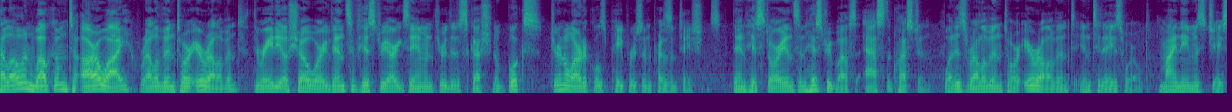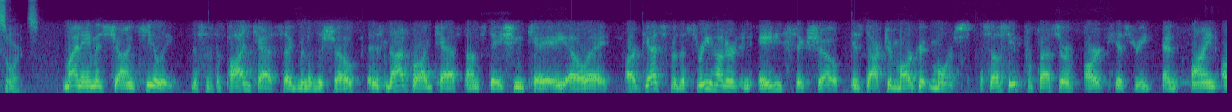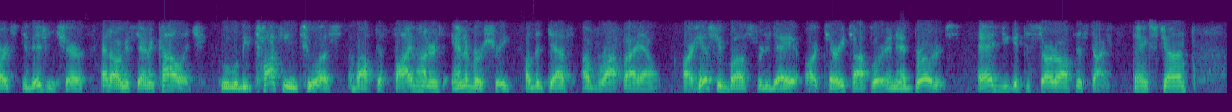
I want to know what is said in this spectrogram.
Hello and welcome to ROI, Relevant or Irrelevant, the radio show where events of history are examined through the discussion of books, journal articles, papers, and presentations. Then historians and history buffs ask the question what is relevant or irrelevant in today's world? My name is Jay Swords. My name is John Keeley. This is the podcast segment of the show that is not broadcast on station KALA. Our guest for the 386th show is Dr. Margaret Morse, Associate Professor of Art History and Fine Arts Division Chair at Augustana College, who will be talking to us about the 500th anniversary of the death of Raphael. Our history buffs for today are Terry Toppler and Ed Broders. Ed, you get to start off this time. Thanks, John.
